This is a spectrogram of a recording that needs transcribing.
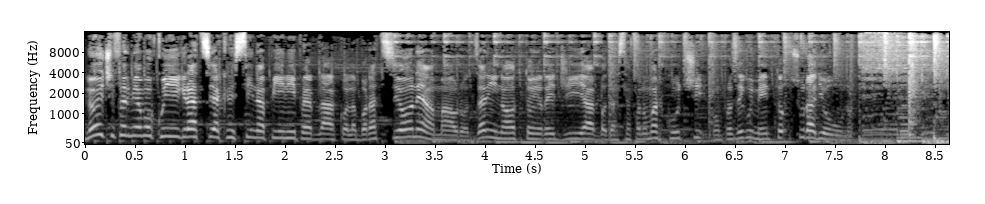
Noi ci fermiamo qui, grazie a Cristina Pini per la collaborazione, a Mauro Zaninotto in regia, da Stefano Marcucci, buon proseguimento su Radio 1.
